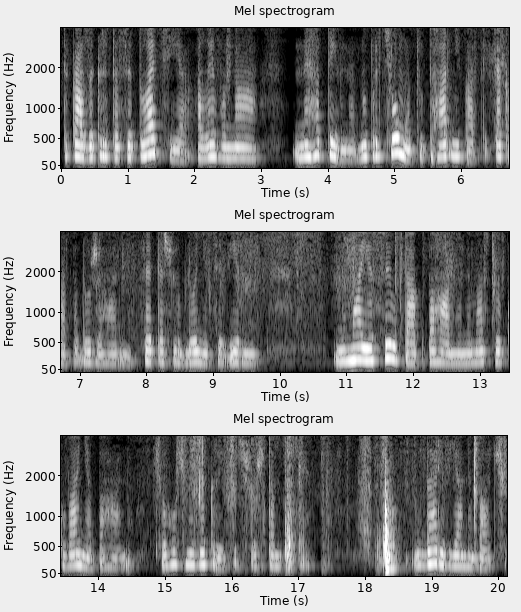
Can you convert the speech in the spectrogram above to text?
така закрита ситуація, але вона негативна. Ну, при цьому тут гарні карти. Ця карта дуже гарна. Це теж любльоні, це вірність. Немає сил так погано, нема спілкування погано. Чого ж ми закриті? Що ж там таке? Ударів я не бачу.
